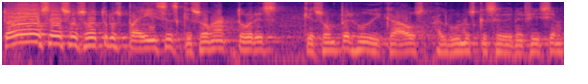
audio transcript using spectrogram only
todos esos otros países que son actores, que son perjudicados, algunos que se benefician,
